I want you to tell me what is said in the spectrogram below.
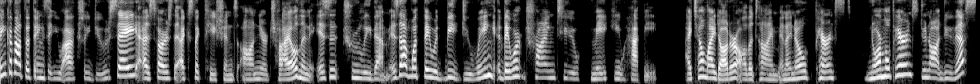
think about the things that you actually do say as far as the expectations on your child and is it truly them? Is that what they would be doing? They weren't trying to make you happy. I tell my daughter all the time, and I know parents, normal parents do not do this,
